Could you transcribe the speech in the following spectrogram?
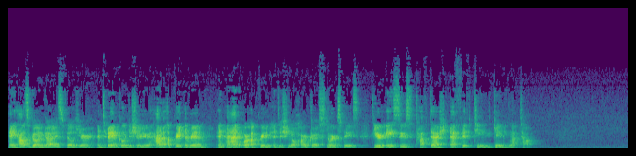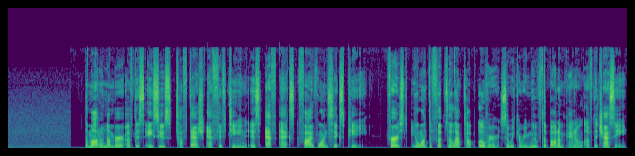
Hey, how's it going guys? Phil here, and today I'm going to show you how to upgrade the RAM and add or upgrade additional hard drive storage space to your ASUS TUF F15 gaming laptop. The model number of this ASUS TUF F15 is FX516P. First, you'll want to flip the laptop over so we can remove the bottom panel of the chassis.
